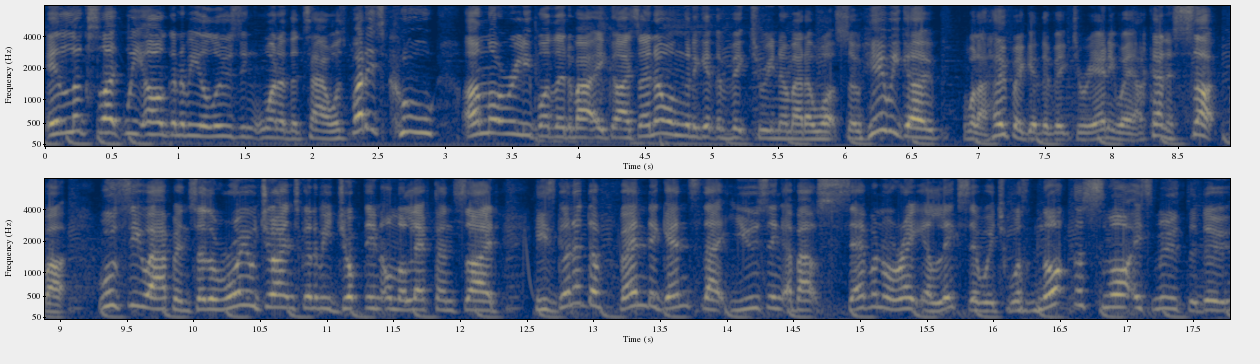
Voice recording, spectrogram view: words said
It looks like we are going to be losing one of the towers, but it's cool. I'm not really bothered about it, guys. I know I'm going to get the victory no matter what, so here we go. Well, I hope I get the victory anyway. I kind of suck, but we'll see what happens. So the Royal Giant's going to be dropped in on the left-hand side. He's going to defend against that using about 7 or 8 Elixir, which was not the smartest move to do,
